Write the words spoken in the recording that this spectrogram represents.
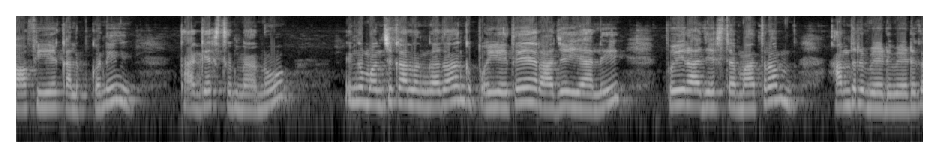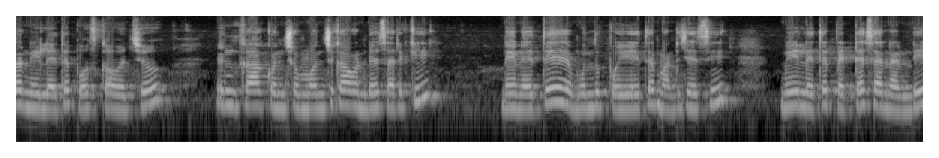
కాఫీయే కలుపుకొని తాగేస్తున్నాను. ఇంకా మంచుకాలం కదా ఇంకా పొయ్యి అయితే రాజేయాలి. పొయ్యి రాజేస్తే మాత్రం అందరూ వేడి వేడిగా నీళ్ళు అయితే పోసుకోవచ్చు. ఇంకా కొంచెం మంచుగా ఉండేసరికి నేనైతే ముందు పొయ్యి అయితే మంట చేసి నీళ్ళు అయితే పెట్టేశానండి.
